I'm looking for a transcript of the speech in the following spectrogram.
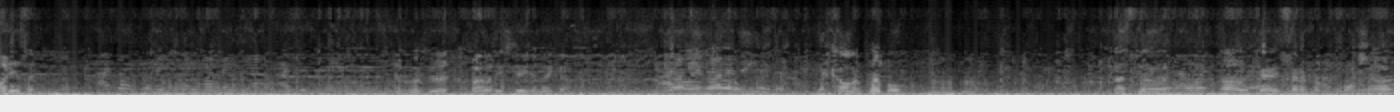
What is it? I thought somebody stole my makeup. I just found That's not good. Why would they steal your makeup? I don't know. The color purple. Mm-hmm. That's the You oh the Kennedy Center for Performing Arts.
